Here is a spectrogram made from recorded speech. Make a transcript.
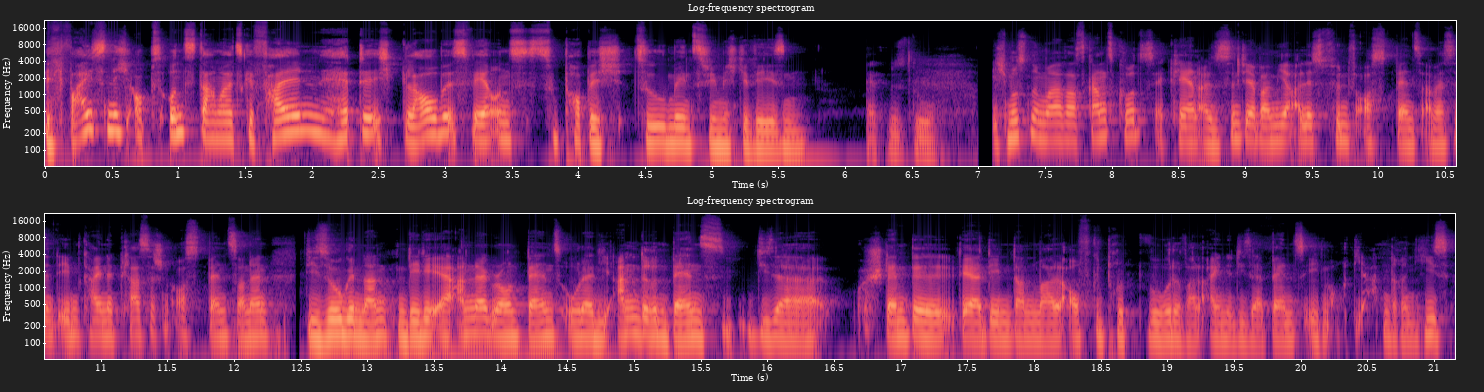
Ich weiß nicht, ob es uns damals gefallen hätte. Ich glaube, es wäre uns zu poppig, zu mainstreamig gewesen. Jetzt bist du. Ich muss nur mal was ganz Kurzes erklären. Also es sind ja bei mir alles fünf Ostbands, aber es sind eben keine klassischen Ostbands, sondern die sogenannten DDR Underground Bands oder die anderen Bands dieser Stempel, der denen dann mal aufgedrückt wurde, weil eine dieser Bands eben auch die anderen hieß.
